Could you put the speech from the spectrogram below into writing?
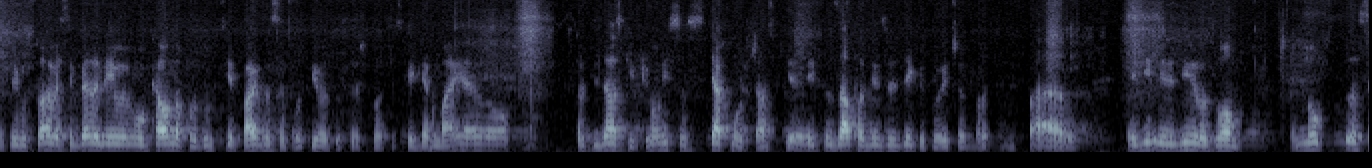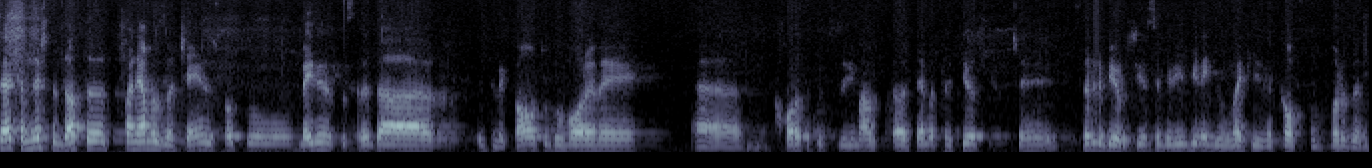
в Югославия са гледали локална продукция пак за съпротивата срещу нацистска Германия, но партизански филми с тяхно участие и с западни звезди, като Ричард Бъртън. Това е един, един разлом. Но сега към днешна дата това няма значение, защото медийната среда, интелектуалното говорене, хората, които се занимават с тази тема, третират, че Сърбия и Русия са били винаги веки знакомство вързани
